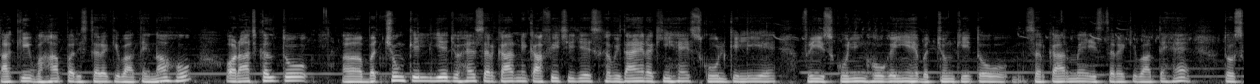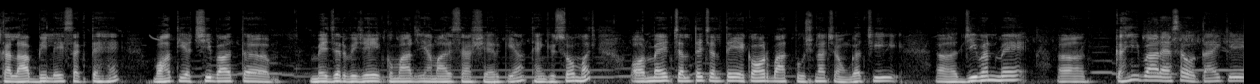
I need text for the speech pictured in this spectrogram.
ताकि वहाँ पर इस तरह की बातें ना हो। और आजकल तो बच्चों के लिए जो है, सरकार ने काफ़ी चीज़ें, सुविधाएँ रखी हैं स्कूल के लिए। फ्री स्कूलिंग हो गई है बच्चों की तो सरकार में इस तरह की बातें हैं तो उसका लाभ भी ले सकते हैं। बहुत ही अच्छी बात मेजर विजय कुमार जी हमारे साथ शेयर किया. थैंक यू सो मच और मैं चलते चलते एक और बात पूछना चाहूँगा कि जीवन में कई बार ऐसा होता है कि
